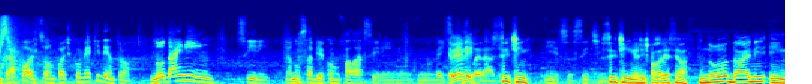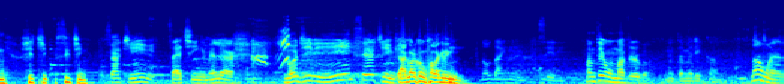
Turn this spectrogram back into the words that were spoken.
Entrar pode, só não pode comer aqui dentro, ó. No dining Sitting. Eu não sabia como falar no meio que é brasileirado. Sitting. Isso, sitting. Sitting, a gente falaria assim, ó. No dining in. Sitting. sitting. Certinho. Setinho, melhor. No diria certinho. Agora como fala gringo? No dining sitting. Mas não tem uma vírgula. Muito americano. Não, é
